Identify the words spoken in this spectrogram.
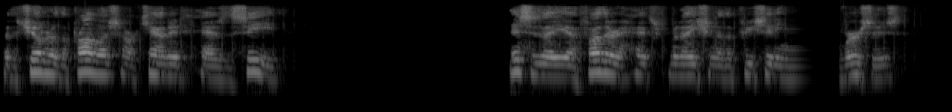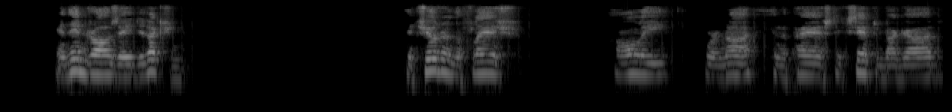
but the children of the promise are counted as the seed. This is a uh, further explanation of the preceding verses and then draws a deduction. The children of the flesh only were not in the past accepted by God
